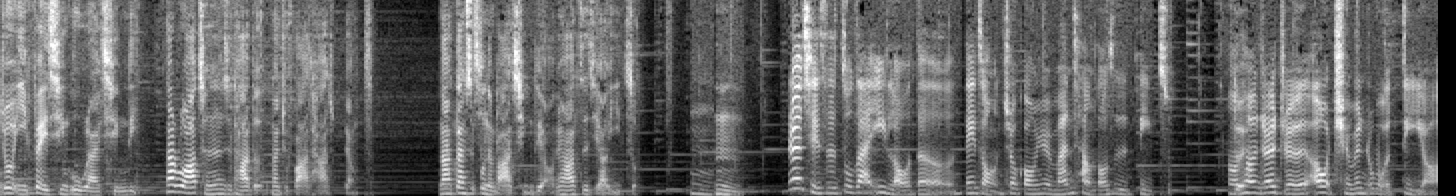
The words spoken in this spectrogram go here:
就以废弃物来清理。那如果他承认是他的，那就罚他这样子。那但是不能把它清掉，因为他自己要移走。嗯嗯，因为其实住在一楼的那种旧公寓，满场都是地主。他们就会觉得啊，我，前面是我弟啊，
